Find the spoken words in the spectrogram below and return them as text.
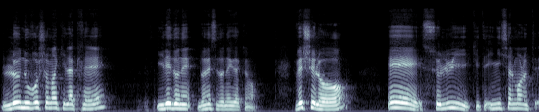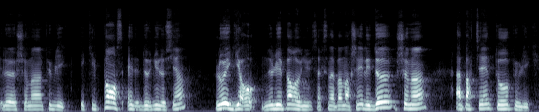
le nouveau chemin qu'il a créé, il est donné. Donné, c'est donné exactement. Veshelo, et celui qui était initialement le, chemin public et qu'il pense être devenu le sien, lo ne lui est pas revenu. C'est-à-dire que ça n'a pas marché. Les deux chemins appartiennent au public.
